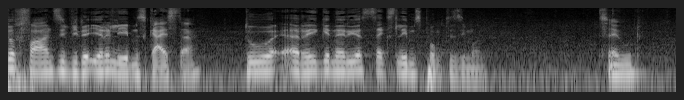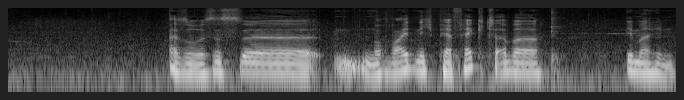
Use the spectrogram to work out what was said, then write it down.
durchfahren sie wieder ihre Lebensgeister. Du regenerierst sechs Lebenspunkte, Simon. Sehr gut. Also, es ist äh, noch weit nicht perfekt, aber immerhin.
